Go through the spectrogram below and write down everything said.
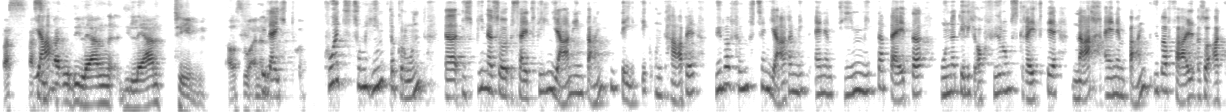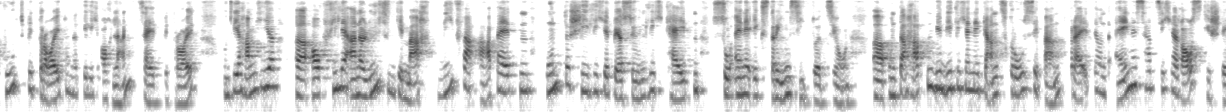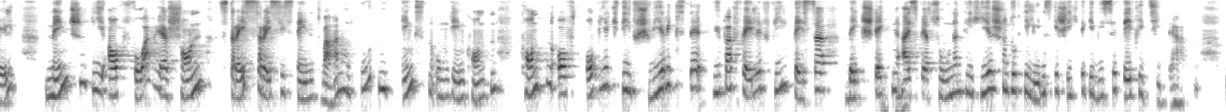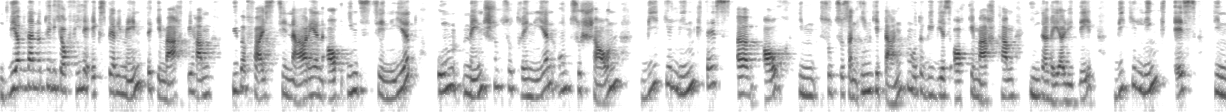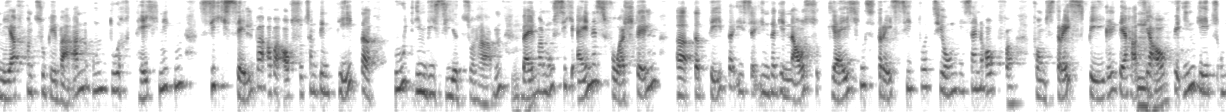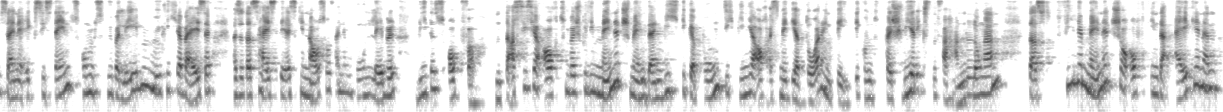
Was, was ja. sind also die, Lern, die Lernthemen aus so einer Vielleicht Kurz zum Hintergrund. Äh, ich bin also seit vielen Jahren in Banken tätig und habe über 15 Jahre mit einem Team Mitarbeiter und natürlich auch Führungskräfte nach einem Banküberfall, also akut betreut und natürlich auch Langzeit betreut. Und wir haben hier auch viele Analysen gemacht, wie verarbeiten unterschiedliche Persönlichkeiten so eine Extremsituation. Äh, und da hatten wir wirklich eine ganz große Bandbreite und eines hat sich herausgestellt, Menschen, die auch vorher schon stressresistent waren und gut mit Ängsten umgehen konnten, konnten oft objektiv schwierigste Überfälle viel besser wegstecken als Personen, die hier schon durch die Lebensgeschichte gewisse Defizite hatten. Und wir haben dann natürlich auch viele Experimente gemacht. Wir haben Überfallszenarien auch inszeniert um Menschen zu trainieren und zu schauen, wie gelingt es äh, auch im, sozusagen in Gedanken oder wie wir es auch gemacht haben in der Realität, wie gelingt es, die Nerven zu bewahren und durch Techniken sich selber, aber auch sozusagen den Täter gut im Visier zu haben, mhm. weil man muss sich eines vorstellen, äh, der Täter ist ja in der genauso gleichen Stresssituation wie sein Opfer. Vom Stresspegel, der hat mhm. ja auch, für ihn geht's um seine Existenz, ums Überleben möglicherweise. Also das heißt, der ist genauso auf einem hohen Level wie das Opfer. Und das ist ja auch zum Beispiel im Management ein wichtiger Punkt. Ich bin ja auch als Mediatorin tätig und bei schwierigsten Verhandlungen, dass viele Manager oft in der eigenen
